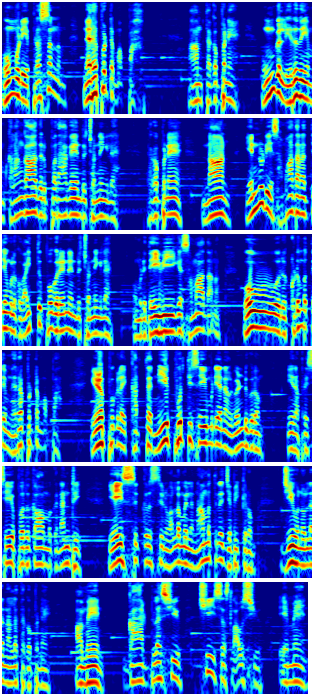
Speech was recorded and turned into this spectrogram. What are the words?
உம்முடைய பிரசன்னம் நிரப்பட்டும் அப்பா. ஆம் தகப்பனே உங்கள் இருதயம் கலங்காதிருப்பதாக என்று சொன்னீங்களே. தகப்பனே நான் என்னுடைய சமாதானத்தை உங்களுக்கு வைத்து போகிறேன் என்று சொன்னீங்களே. உம்முடைய தெய்வீக சமாதானம் ஒவ்வொரு குடும்பத்தையும் நிரப்பட்டும் அப்பா. இழப்புகளை கர்த்த நீர் பூர்த்தி செய்யும்படியா நாங்கள் வேண்டுகிறோம். நீர் அப்படி செய்ய போவதற்காக உமக்கு நன்றி. இயேசு கிறிஸ்துவின் வல்லமையில நாமத்திலே ஜபிக்கிறோம். ஜீவனுள்ள நல்ல தகப்பனே. Amen God bless you Jesus loves you amen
